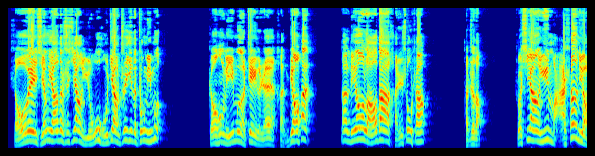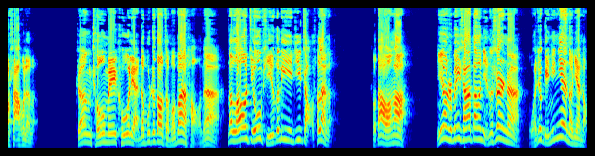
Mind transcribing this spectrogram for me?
守卫荥阳的是项羽五虎将之一的钟离昧。钟离昧这个人很彪悍，那刘老大很受伤。他知道，说项羽马上就要杀回来了，正愁眉苦脸的不知道怎么办好呢。那老九痞子立即找他来了，说：“大王啊，您要是没啥当紧的事呢，我就给您念叨念叨。”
